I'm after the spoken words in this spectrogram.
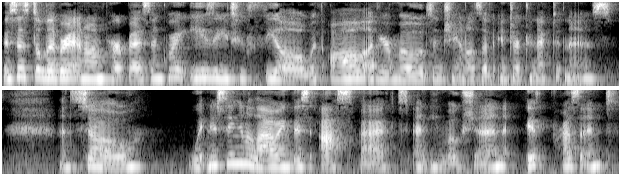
this is deliberate and on purpose and quite easy to feel with all of your modes and channels of interconnectedness. And so, witnessing and allowing this aspect and emotion, if present,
